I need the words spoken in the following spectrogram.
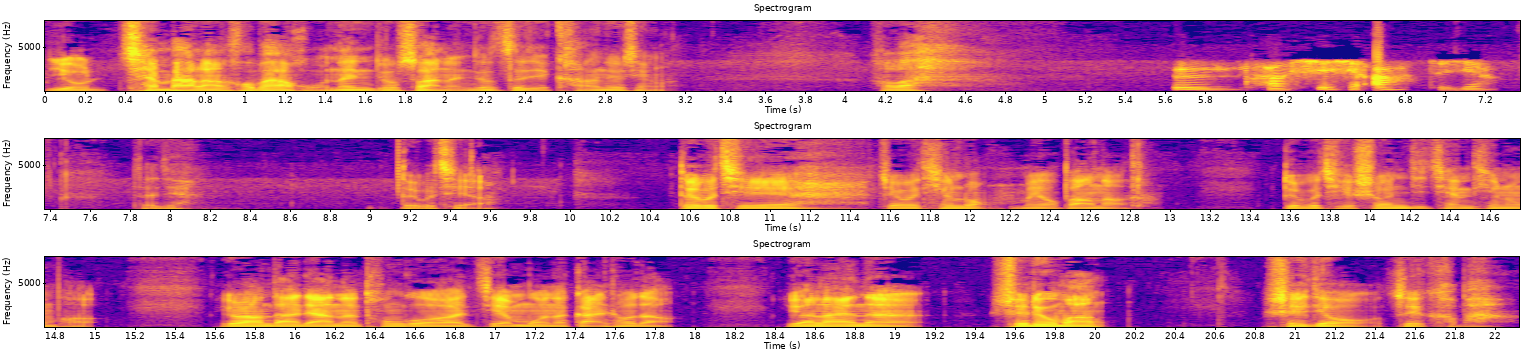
有前怕狼后怕虎，那你就算了，你就自己扛就行了，好吧？嗯，好，谢谢啊，再见。再见。对不起啊，对不起这位听众没有帮到他，对不起收音机前的听众朋友，又让大家呢通过节目呢感受到，原来呢谁流氓，谁就最可怕，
